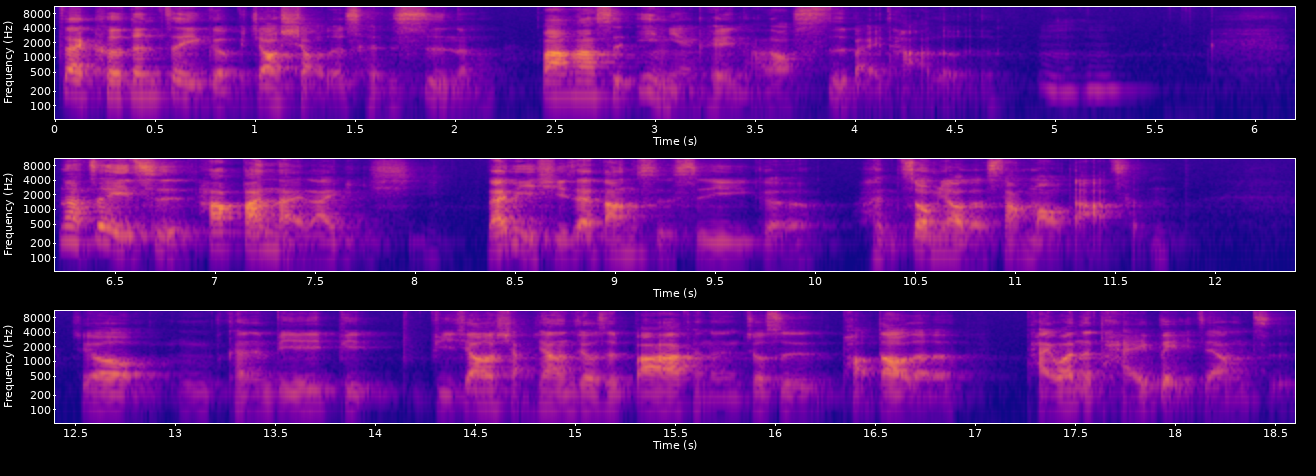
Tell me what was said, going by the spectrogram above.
在科登这一个比较小的城市呢，巴哈是一年可以拿到四百塔勒的。嗯哼，那这一次他搬来莱比锡，莱比锡在当时是一个很重要的商贸大城，就嗯可能比比比较想象就是巴哈可能就是跑到了台湾的台北这样子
